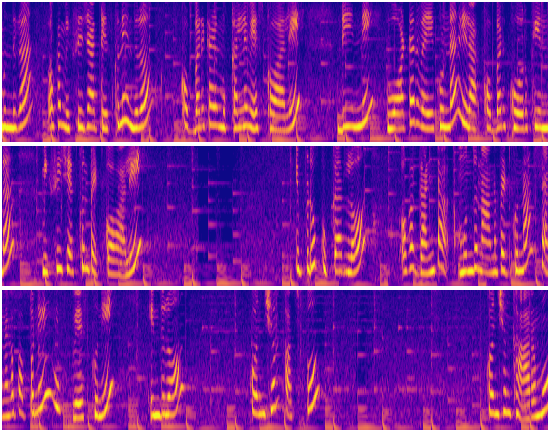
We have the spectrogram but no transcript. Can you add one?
ముందుగా ఒక మిక్సీ జార్ తీసుకుని ఇందులో కొబ్బరికాయ ముక్కల్ని వేసుకోవాలి. దీన్ని వాటర్ వేయకుండా ఇలా కొబ్బరి కూర కింద మిక్సీ చేసుకుని పెట్టుకోవాలి. ఇప్పుడు కుక్కర్లో ఒక గంట ముందు నానబెట్టుకున్న శనగపప్పుని వేసుకుని ఇందులో కొంచెం పసుపు కొంచెం కారము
